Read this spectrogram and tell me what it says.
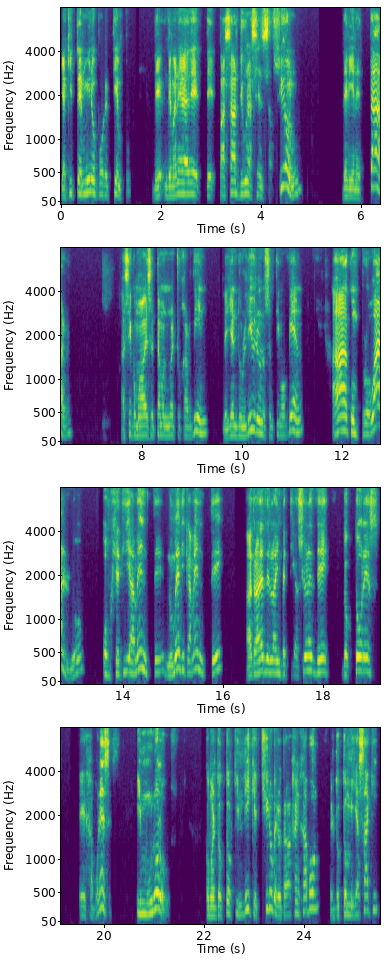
y aquí termino por el tiempo, de, de manera de, pasar de una sensación de bienestar, así como a veces estamos en nuestro jardín leyendo un libro y nos sentimos bien, a comprobarlo objetivamente, numéricamente, a través de las investigaciones de doctores eh, japoneses, inmunólogos, como el doctor Kim Lee, que es chino, pero trabaja en Japón, el doctor Miyazaki,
